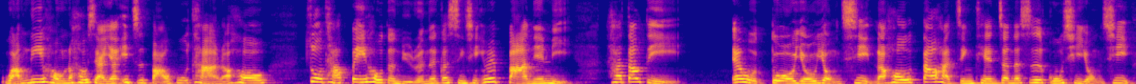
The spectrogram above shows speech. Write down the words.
王力宏，然后想要一直保护他，然后做他背后的女人那个心情，因为八年里他到底要我多有勇气，然后到他今天真的是鼓起勇气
